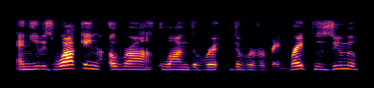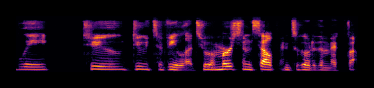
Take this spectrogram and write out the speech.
and he was walking around along the the riverbank, right? Presumably to do tefillah, to immerse himself and to go to the mikvah.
